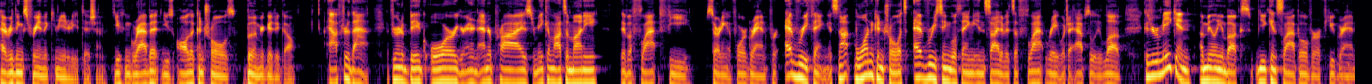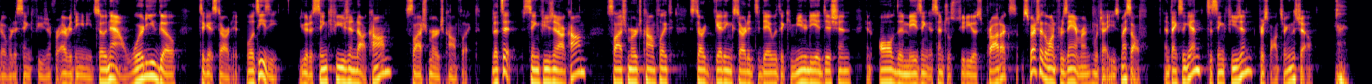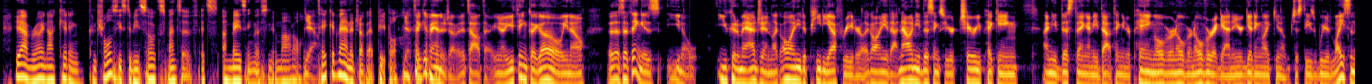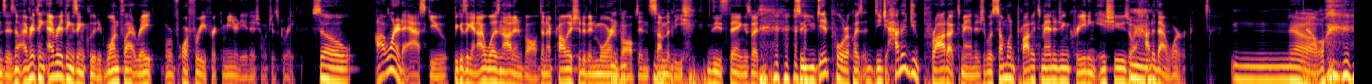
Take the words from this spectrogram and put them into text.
everything's free in the community edition. You can grab it, use all the controls, boom, you're good to go. After that, if you're in a big or you're in an enterprise, you're making lots of money, they have a flat fee starting at four grand for everything. It's not one control, it's every single thing inside of it. It's a flat rate, which I absolutely love. Because you're making a million bucks, you can slap over a few grand over to Syncfusion for everything you need. So now, where do you go to get started? Well, it's easy. You go to syncfusion.com slash merge conflict. That's it. Syncfusion.com slash merge conflict. Start getting started today with the community edition and all of the amazing Essential Studios products, especially the one for Xamarin, which I use myself. And thanks again to Syncfusion for sponsoring the show. Yeah, I'm really not kidding. Controls used to be so expensive. It's amazing this new model. Yeah. Take advantage of it, people. yeah, take advantage of it. It's out there. You know, you think like, oh, you know, that's the thing is, you know, you could imagine like, oh, I need a PDF reader. Like, oh, I need that. Now I need this thing. So you're cherry picking. I need this thing. I need that thing. And you're paying over and over and over again. And you're getting like, you know, just these weird licenses. No, everything, everything's included. One flat rate or, or free for community edition, which is great. So I wanted to ask you because again, I was not involved, and I probably should have been more mm-hmm. involved in some of mm-hmm. the these things. But so you did pull requests. Did you? How did you product manage? Was someone product managing, creating issues, or how hmm. did that work? No.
